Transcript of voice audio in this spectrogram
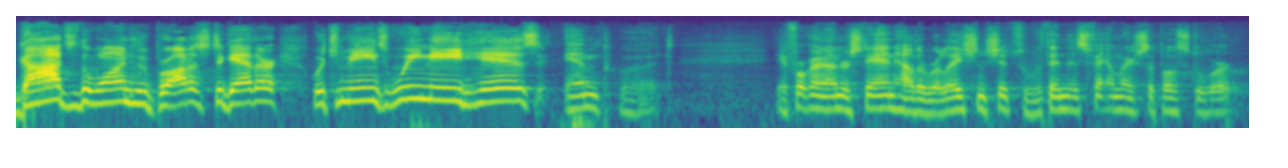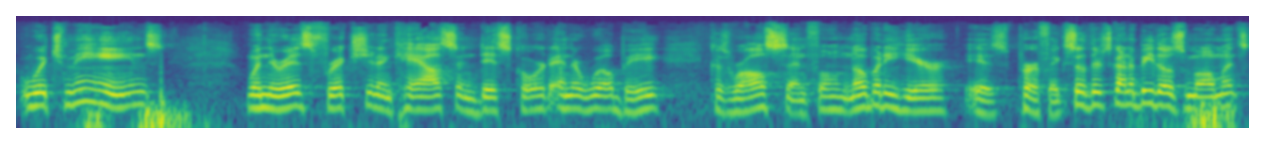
God's the one who brought us together, which means we need His input if we're going to understand how the relationships within this family are supposed to work, which means when there is friction and chaos and discord, and there will be, because we're all sinful. Nobody here is perfect. So there's going to be those moments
